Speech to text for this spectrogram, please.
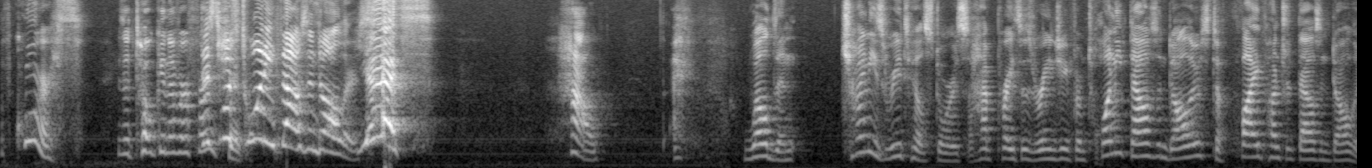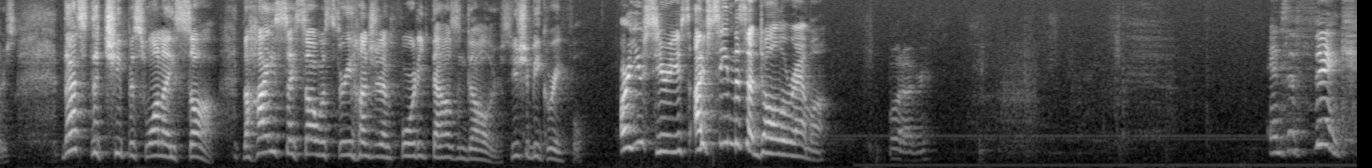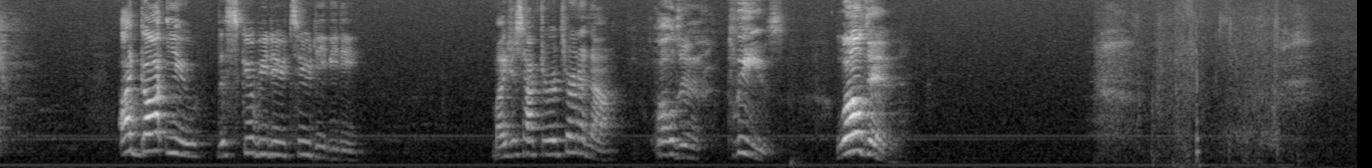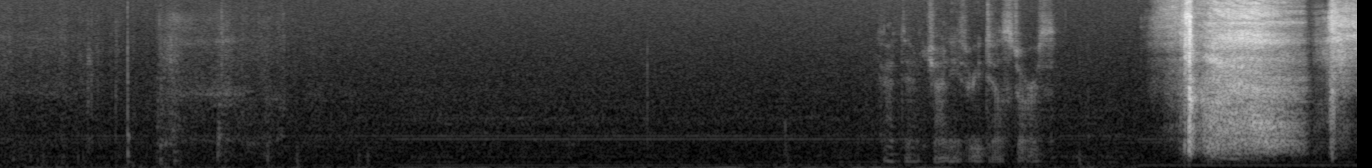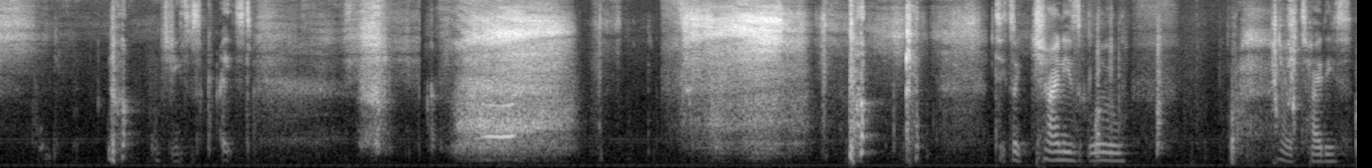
Of course. It's a token of our friendship. This was $20,000! Yes! How? Weldon, Chinese retail stores have prices ranging from $20,000 to $500,000. That's the cheapest one I saw. The highest I saw was $340,000. You should be grateful. Are you serious? I've seen this at Dollarama. Whatever. And to think, I got you the Scooby Doo 2 DVD. Might just have to return it now. Weldon, please. Weldon! Goddamn Chinese retail stores. Jesus Christ. Tastes like Chinese glue. How do I tie these?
